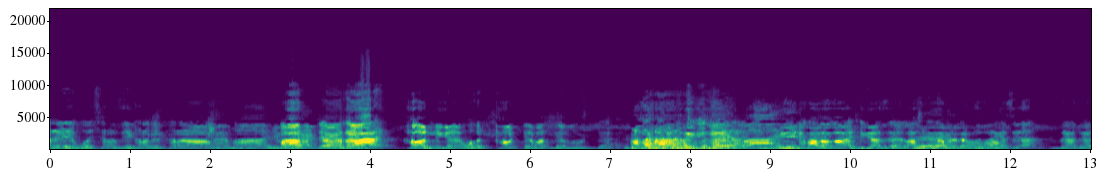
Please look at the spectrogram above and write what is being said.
আরে ওই ছাড়া যে খারাপের খারাপ। হ্যাঁ ভাই। বাপটা দেয় খাওয়ার নিগে ও খাওয়ারটা বাদ দিয়ে লোড দেয়। কয়, ঠিক আছে। লাস্টে হয়ে গেছে? যা দেয়া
